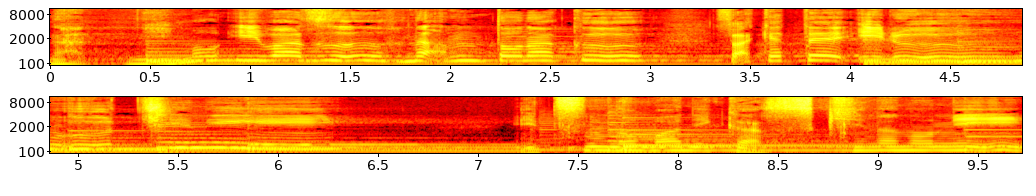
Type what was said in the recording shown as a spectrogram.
何にも言わずなんとなく避けているうちにいつの間にか好きなのに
